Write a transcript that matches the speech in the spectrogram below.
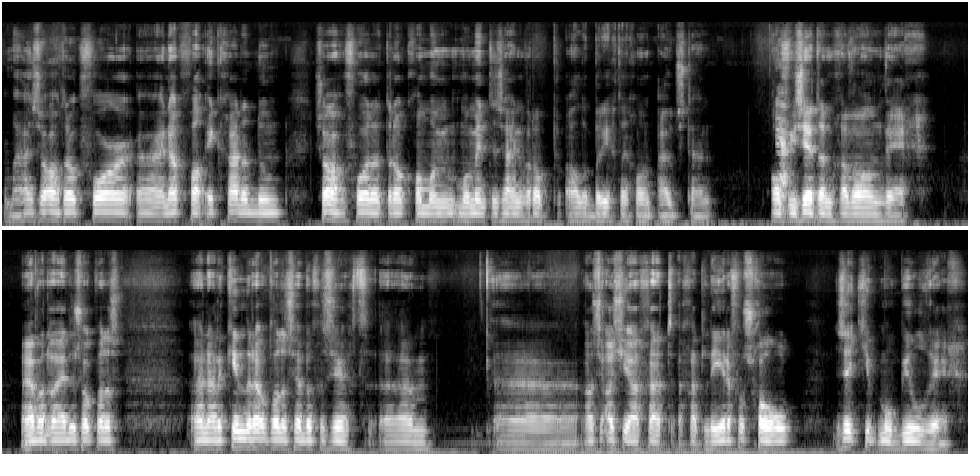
maar zorg er ook voor, eh, in elk geval ik ga dat doen, zorg ervoor dat er ook gewoon mom- momenten zijn waarop alle berichten gewoon uitstaan. Of Ja. je zet hem gewoon weg. Hè, wat wij dus ook wel eens eh, naar de kinderen ook wel eens hebben gezegd. ehm, eh, als, als je gaat, gaat leren voor school, zet je mobiel weg.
